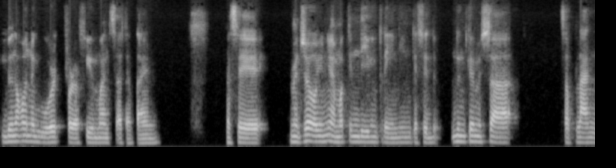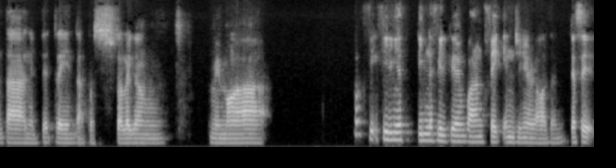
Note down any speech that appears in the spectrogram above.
doon ako nag-work for a few months at a time. Kasi medyo yun nga, matindi yung training kasi doon kami sa sa planta, nagte-train, tapos talagang may mga feeling na, feel na feel ko yung parang fake engineer ako doon. Kasi,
